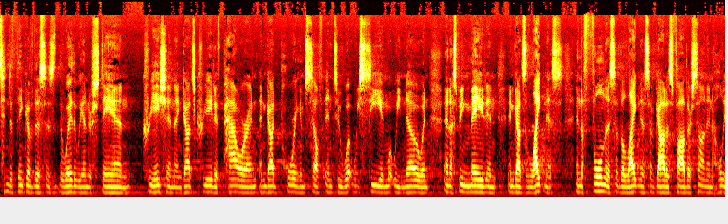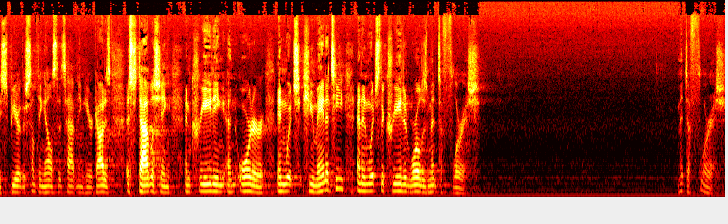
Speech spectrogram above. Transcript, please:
tend to think of this as the way that we understand creation and God's creative power and, and God pouring himself into what we see and what we know and, and us being made in, in God's likeness and the fullness of the likeness of God as Father, Son, and Holy Spirit. There's something else that's happening here. God is establishing and creating an order in which humanity and in which the created world is meant to flourish. Meant to flourish.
